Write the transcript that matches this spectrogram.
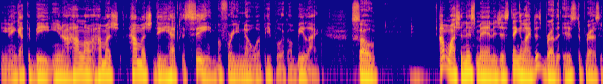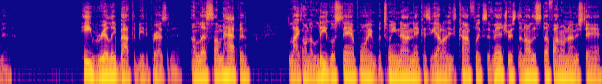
You ain't got to be, you know, how long how much how much do you have to see before you know what people are gonna be like? So I'm watching this man and just thinking like this brother is the president. He really about to be the president. Unless something happened like on a legal standpoint between now and then, because he got all these conflicts of interest and all this stuff I don't understand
